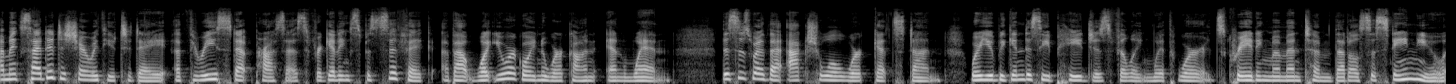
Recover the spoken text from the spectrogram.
I'm excited to share with you today a three step process for getting specific about what you are going to work on and when. This is where the actual work gets done, where you begin to see pages filling with words, creating momentum that'll sustain you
